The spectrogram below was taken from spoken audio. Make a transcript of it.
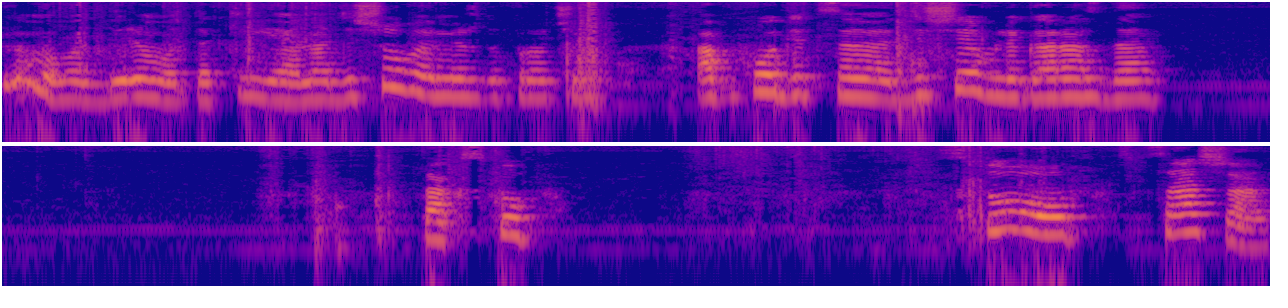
Ну, мы вот берем вот такие. Она дешевая, между прочим. Обходится дешевле гораздо. Так, стоп. Стоп. Саша,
